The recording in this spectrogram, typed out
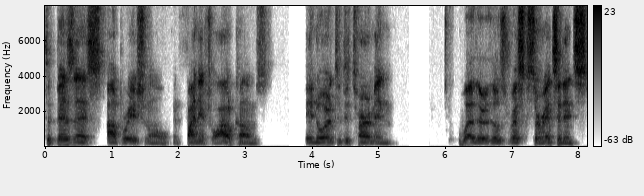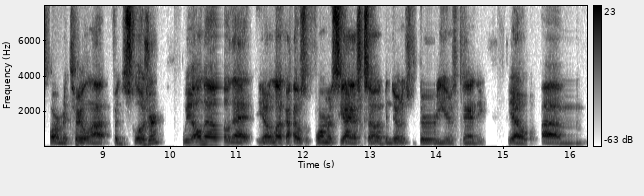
to business, operational, and financial outcomes in order to determine whether those risks or incidents are material or not for disclosure. We all know that, you know, look, I was a former CISO. I've been doing this for 30 years, Andy. You know, um,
